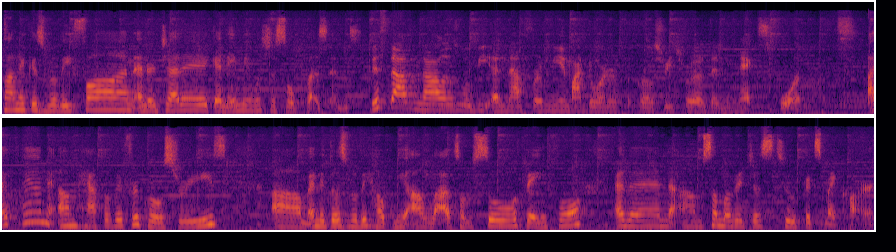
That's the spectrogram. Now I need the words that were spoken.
Sonic is really fun, energetic, and Amy was just so pleasant. This $1,000 will be enough for me and my daughter for groceries for the next four months. I plan um, half of it for groceries. Um, and it does really help me a lot. So I'm so thankful. And then um, some of it just to fix my car.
